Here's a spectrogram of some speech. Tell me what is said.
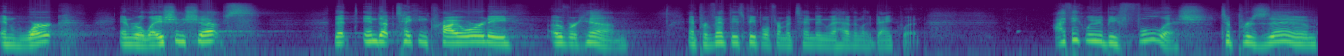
and work and relationships that end up taking priority over him and prevent these people from attending the heavenly banquet. I think we would be foolish to presume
